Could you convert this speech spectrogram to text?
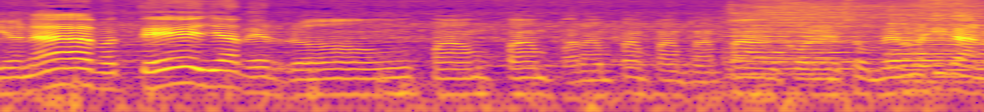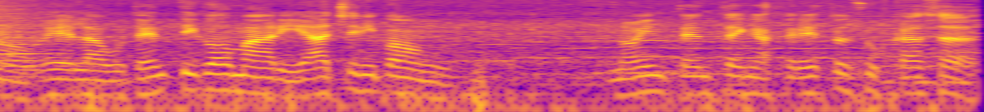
Y una botella de ron, pam, pam, pam, pam, pam, pam, pam, con el sombrero mexicano, el auténtico mariachi nipón. No intenten hacer esto en sus casas,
